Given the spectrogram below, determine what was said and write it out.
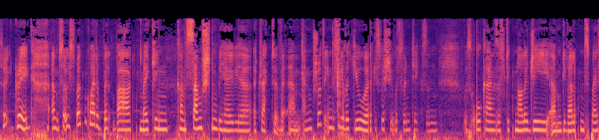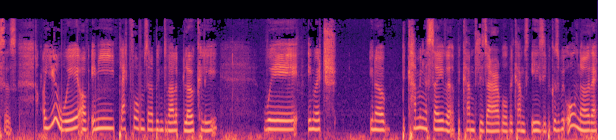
So, Greg, um, so we've spoken quite a bit about making consumption behavior attractive, um, and I'm sure that in the field that you work, especially with fintechs and with all kinds of technology um, development spaces, are you aware of any platforms that are being developed locally, where in which, you know, becoming a saver becomes desirable, becomes easy? Because we all know that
